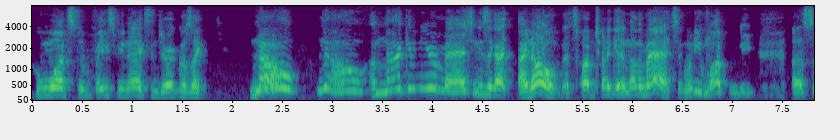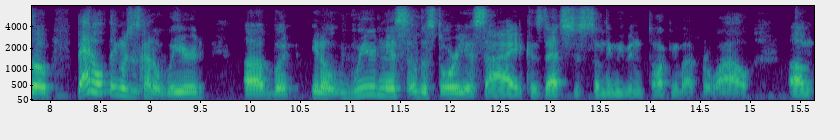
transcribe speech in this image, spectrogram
Who wants to face me next? And Jericho's like, no, no, I'm not giving you a match. And he's like, I, I know. That's why I'm trying to get another match. Like, what do you want from me? Uh, so that whole thing was just kind of weird. Uh, but you know, weirdness of the story aside, because that's just something we've been talking about for a while. Um,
